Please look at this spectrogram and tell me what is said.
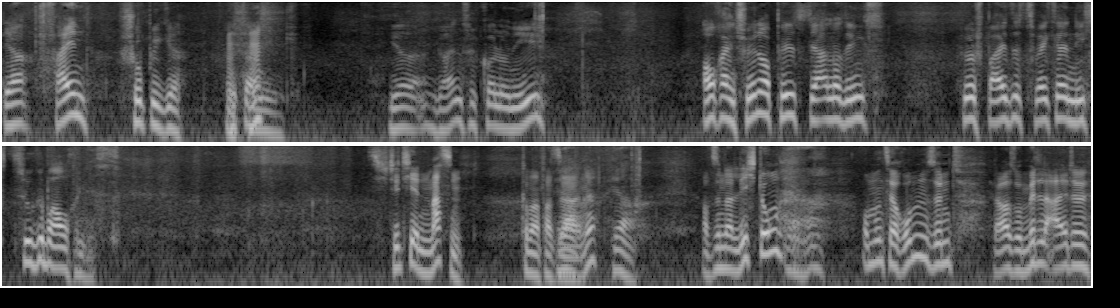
der feinschuppige Ritterling. Hier eine ganze Kolonie. Auch ein schöner Pilz, der allerdings für Speisezwecke nicht zu gebrauchen ist. Es steht hier in Massen, kann man fast sagen. Ne? ja, Auf so einer Lichtung ja. um uns herum sind ja, so mittelalte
